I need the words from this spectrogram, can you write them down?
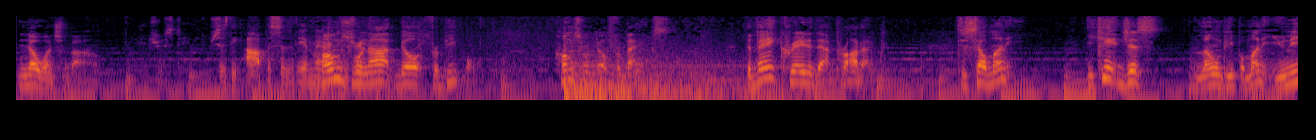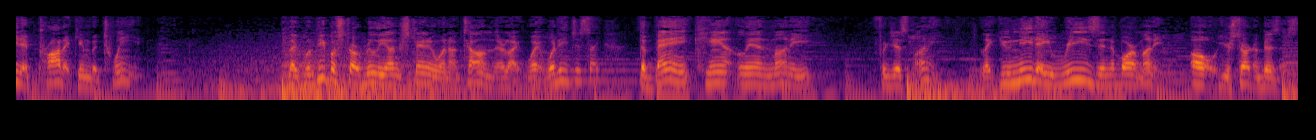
No one should buy a home. Interesting. Which is the opposite of the American Homes were not built for people. Homes were built for banks. The bank created that product to sell money. You can't just loan people money. You need a product in between. Like when people start really understanding what I'm telling them, they're like, wait, what did he just say? The bank can't lend money for just money. Like you need a reason to borrow money. Oh, you're starting a business.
